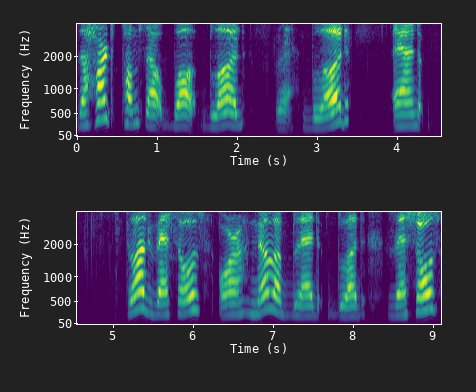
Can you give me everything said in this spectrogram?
The heart pumps out blood blood and blood vessels or milliblood blood vessels.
